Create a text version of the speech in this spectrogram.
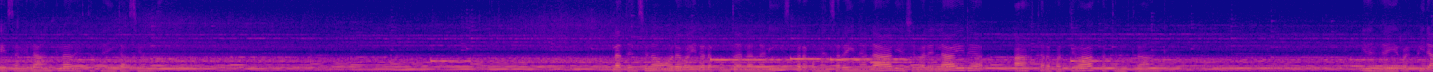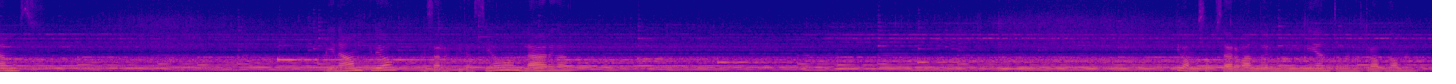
Esa es el ancla de estas meditaciones. La atención ahora va a ir a la punta de la nariz para comenzar a inhalar y a llevar el aire hasta la parte baja, hasta nuestra ancla. Y desde ahí respiramos. Bien amplio, esa respiración larga. Y vamos observando el movimiento de nuestro abdomen.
